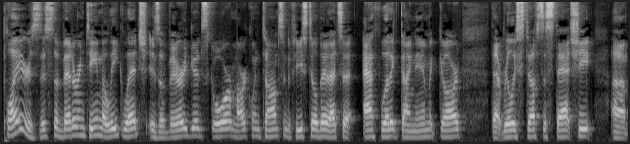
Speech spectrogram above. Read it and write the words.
players. This is a veteran team. Malik Lech is a very good scorer. Marquin Thompson, if he's still there, that's an athletic, dynamic guard that really stuffs the stat sheet. Uh,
